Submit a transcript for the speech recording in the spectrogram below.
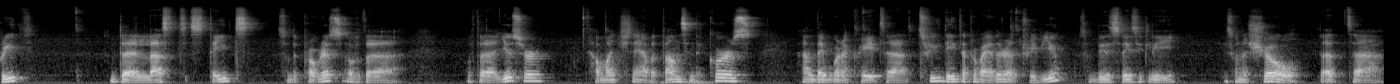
read the last states, so the progress of the of the user, how much they have advanced in the course, and then we're going to create a tree data provider, a tree view. So this basically is going to show that uh,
